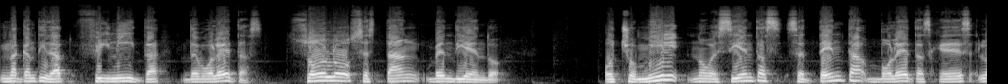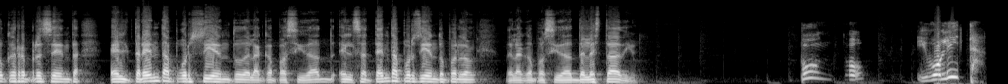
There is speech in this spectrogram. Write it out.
una cantidad finita de boletas. Solo se están vendiendo 8.970 boletas, que es lo que representa el 30% de la capacidad, el 70%, perdón, de la capacidad del estadio. Y bolita.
